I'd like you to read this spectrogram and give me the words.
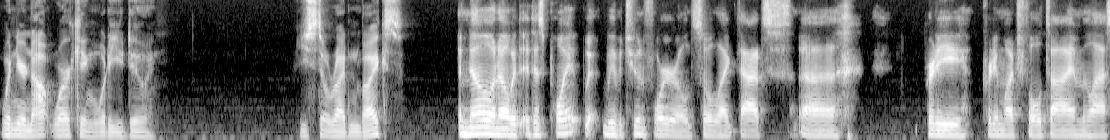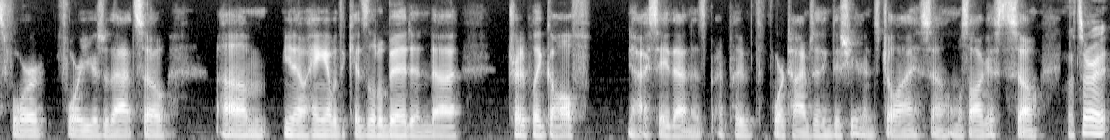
When you're not working, what are you doing? Are you still riding bikes? No, no. At, this point, we have a two and four year old, so like that's uh, pretty pretty much full time the last four four years of that. So, um, you know, hang out with the kids a little bit and uh, try to play golf. Yeah, I say that, and I played four times I think this year, and it's July, so almost August. So that's all right.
